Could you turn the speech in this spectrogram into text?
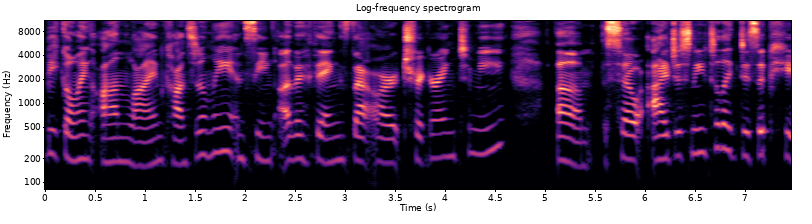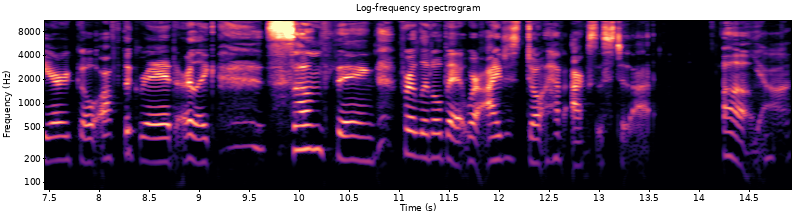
be going online constantly and seeing other things that are triggering to me. Um, so I just need to like disappear, go off the grid, or like something for a little bit where I just don't have access to that. Um, yeah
